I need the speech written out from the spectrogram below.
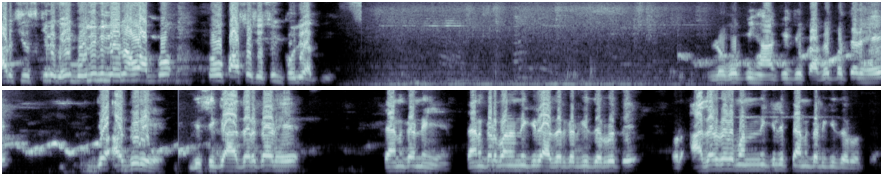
हर चीज़ के लिए एक गोली भी लेना हो आपको तो पाँच सौ छह सौ की गोली आती है। लोगों की यहाँ के जो कागज़ पत्र है, जो अधूरे है, जैसे कि आधार कार्ड है, पैन कार्ड नहीं है। पैन कार्ड बनाने के लिए आधार कार्ड की ज़रूरत है और आधार कार्ड बनाने के लिए पैन कार्ड की ज़रूरत है।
